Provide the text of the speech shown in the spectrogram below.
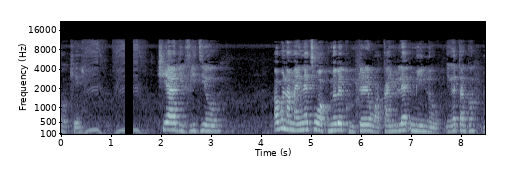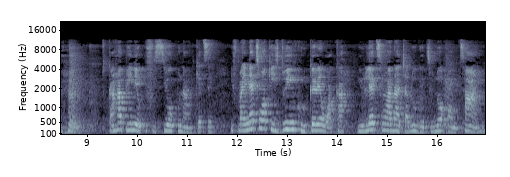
okay share the video ọ bụ na my network mebe kurukere waka you let me know ịghọtago ka m hapụ ị na-ekwufisi okwu na nkịtị if my network is doing kurukere waka you let nwada achalugo to know on time.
